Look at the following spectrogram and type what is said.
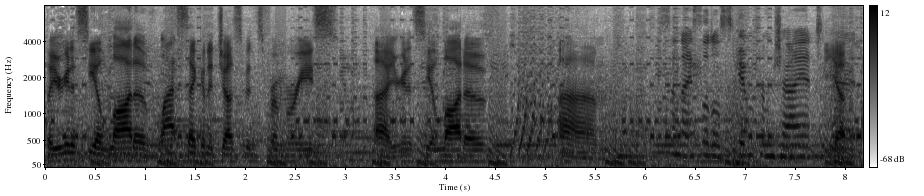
But you're going to see a lot of last second adjustments from Maurice. Uh, you're going to see a lot of um, It's a nice little skim from Giant to Yep.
